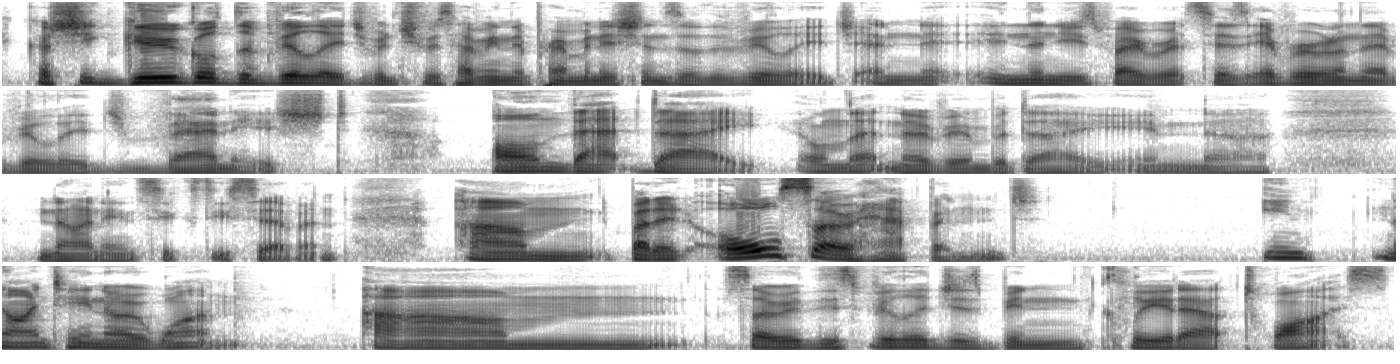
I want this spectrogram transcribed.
because she googled the village when she was having the premonitions of the village, and in the newspaper it says everyone in that village vanished on that day, on that November day in 1967. Uh, um, but it also happened in 1901. Um, so this village has been cleared out twice.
